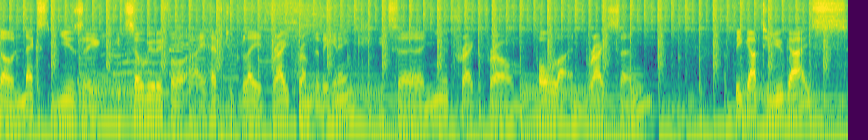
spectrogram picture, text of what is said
So next music, it's so beautiful I have to play it right from the beginning. A new track from Pola and Bryson. A big up to you guys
